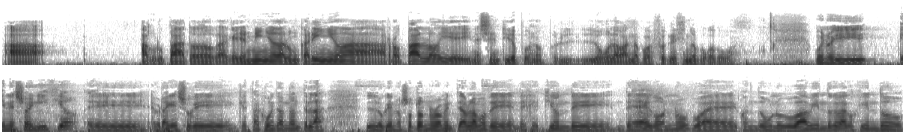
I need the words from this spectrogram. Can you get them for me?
a agrupar a todos aquellos niños, darle un cariño, a arroparlos y, y en ese sentido, pues, ¿no? Pues luego la banda pues fue creciendo poco a poco. Bueno, y en esos inicios, eh, es verdad que eso que, estás comentando antes, la- lo que nosotros normalmente hablamos de, gestión de, de egos, ¿no? Pues cuando uno va viendo que va cogiendo...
